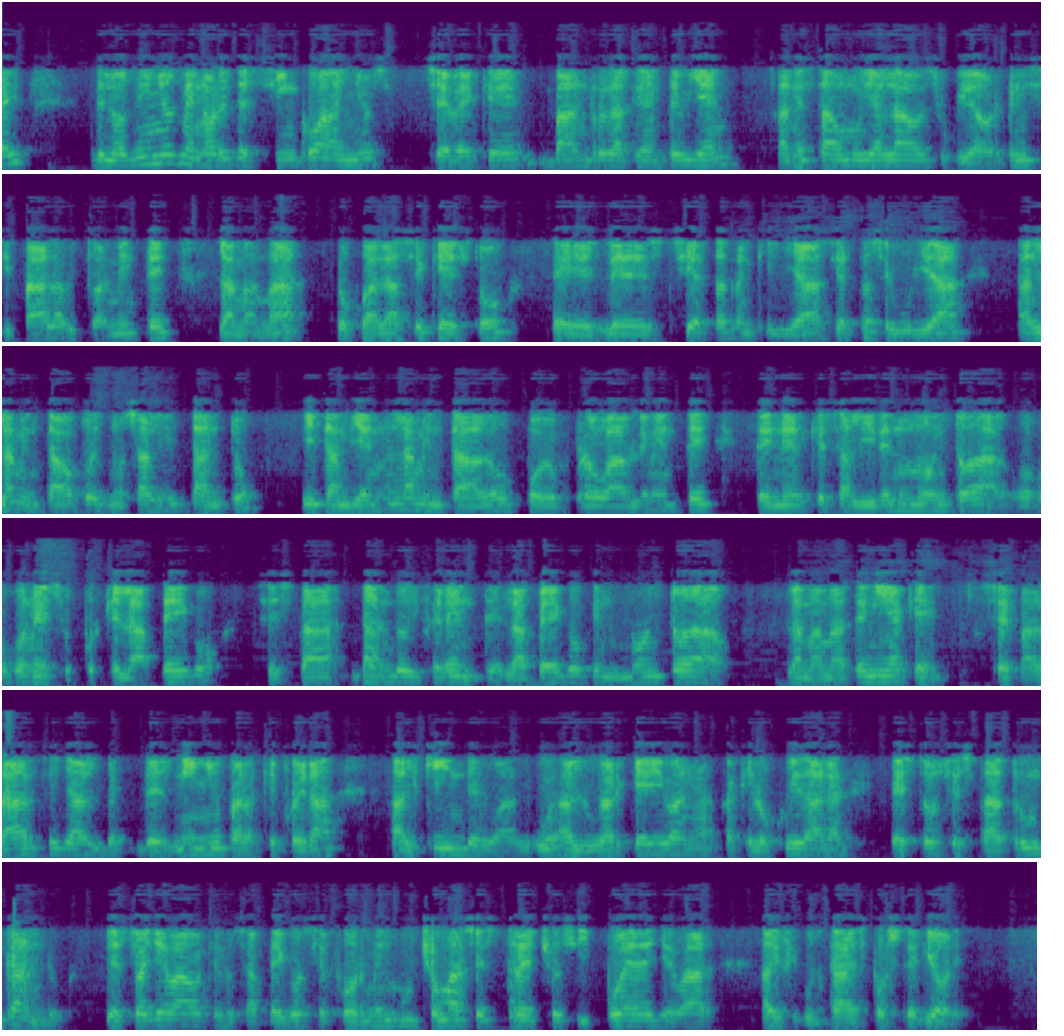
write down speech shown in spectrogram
De los niños menores de 5 años se ve que van relativamente bien, han estado muy al lado de su cuidador principal, habitualmente la mamá, lo cual hace que esto eh, le dé cierta tranquilidad, cierta seguridad. Han lamentado pues no salir tanto y también han lamentado probablemente tener que salir en un momento dado. Ojo con eso, porque el apego se está dando diferente. El apego que en un momento dado la mamá tenía que separarse ya del niño para que fuera al kinder o al, lugar que iban a, a, que lo cuidaran, esto se está truncando. Y esto ha llevado a que los apegos se formen mucho más estrechos y puede llevar a dificultades posteriores.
